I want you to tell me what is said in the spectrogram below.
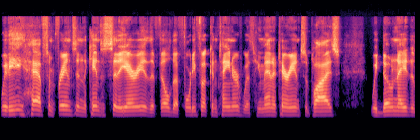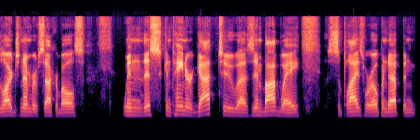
We have some friends in the Kansas City area that filled a 40 foot container with humanitarian supplies. We donated a large number of soccer balls. When this container got to uh, Zimbabwe, supplies were opened up and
